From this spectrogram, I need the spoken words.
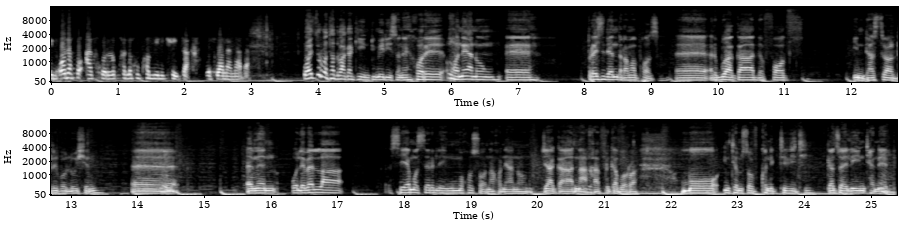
in order for us gore re kgone go communicate with one another. wa itse gore bothata ba ka ke eng tumediso ne gore gone yaanong eh president ramaphosa eh re bua ka the fourth industrial revolution eh and then o lebelela seemo se re leng mo go sona gone yaanong jaaka naga aforika borwa. Mo in terms of connectivity ka tswa e le internet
